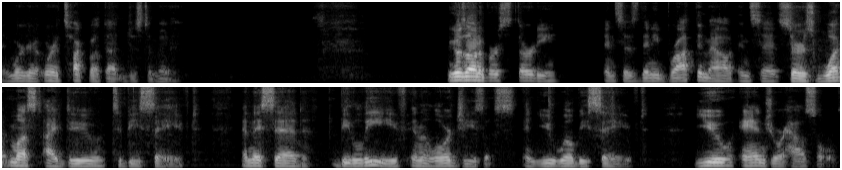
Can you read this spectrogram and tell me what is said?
and we're gonna we're gonna talk about that in just a minute. He goes on to verse 30 and says, Then he brought them out and said, Sirs, what must I do to be saved? And they said, Believe in the Lord Jesus, and you will be saved, you and your household.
